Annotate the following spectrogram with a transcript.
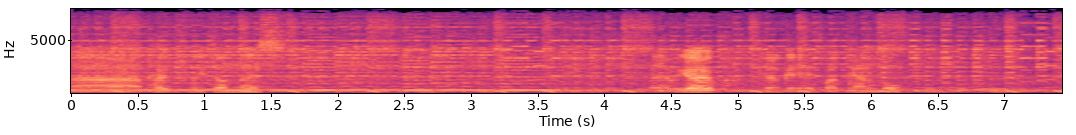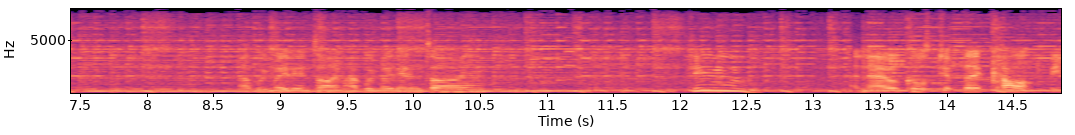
Uh, hopefully done this. There we go. Don't get hit by the cannonball. Have we made it in time? Have we made it in time? Phew! And now, of course, Chip there can't be.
